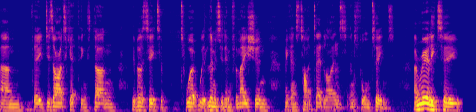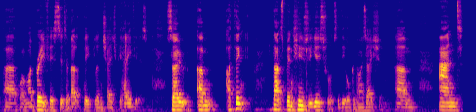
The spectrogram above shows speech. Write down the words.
um, the desire to get things done the ability to, to work with limited information against tight deadlines and to form teams. And really to uh, well my brief is to develop people and change behaviours so um, I think that's been hugely useful to the organisation, um, and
